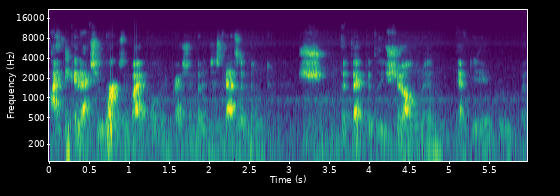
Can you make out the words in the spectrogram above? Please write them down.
I think it actually works in bipolar depression, but it just hasn't been sh effectively shown and FDA approved. But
